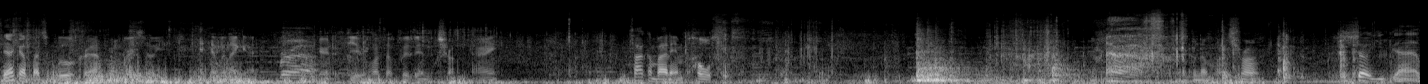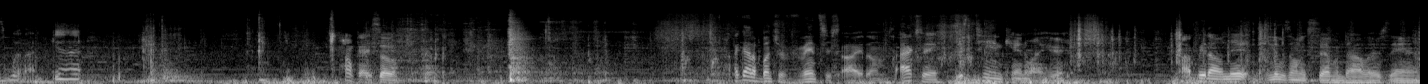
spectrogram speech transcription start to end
See, I got a bunch of bull crap. I'm going to show you what I got Bruh. here in a few once I put it in the trunk, all right? I'm talking about impulsive. Ah. Open up my trunk. Show you guys what I got. Okay, so I got a bunch of vintage items. Actually, this tin can right here. I bid on it and it was only seven dollars and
